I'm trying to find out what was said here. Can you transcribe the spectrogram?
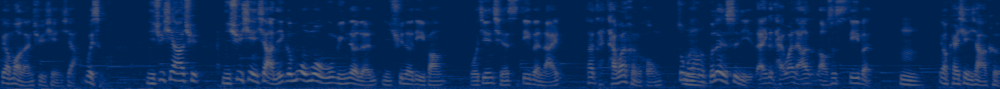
不要贸然去线下。为什么？你去线下去，你去线下，你一个默默无名的人，你去那个地方，我今天请了 Steven 来，他在台湾很红，中国大陆不认识你，嗯、来一个台湾来老师 Steven，嗯，要开线下课，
